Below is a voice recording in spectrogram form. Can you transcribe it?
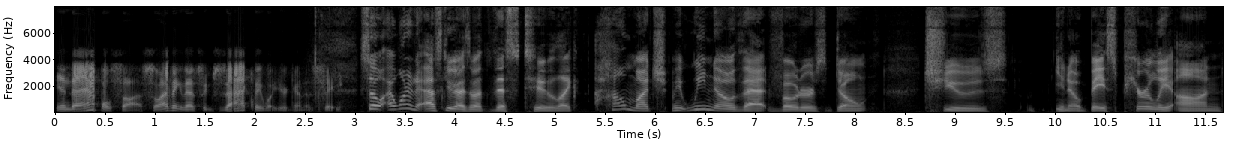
into applesauce. So I think that's exactly what you're going to see. So I wanted to ask you guys about this too. Like, how much? I mean, we know that voters don't choose, you know, based purely on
